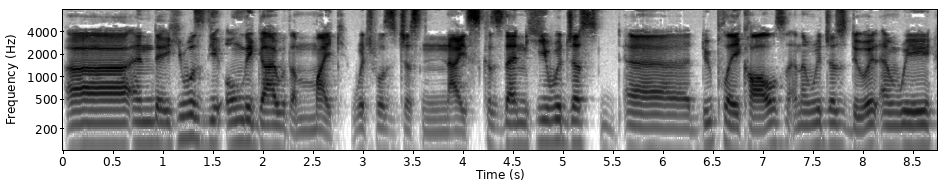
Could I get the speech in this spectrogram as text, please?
Uh, and he was the only guy with a mic, which was just nice because then he would just uh, do play calls, and then we just do it, and we,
